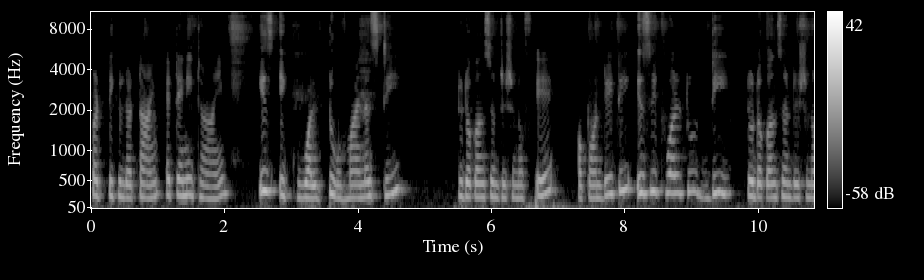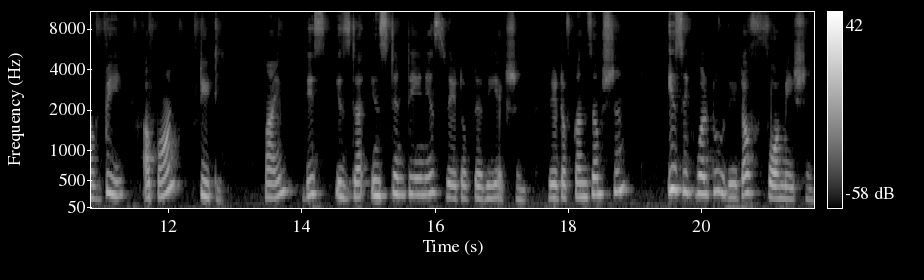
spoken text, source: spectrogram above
particular time at any time is equal to minus d to the concentration of A upon dt is equal to d to the concentration of B upon dt. Fine. This is the instantaneous rate of the reaction. Rate of consumption is equal to rate of formation.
